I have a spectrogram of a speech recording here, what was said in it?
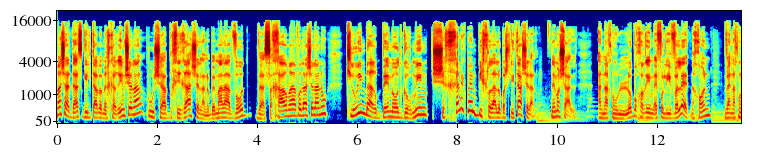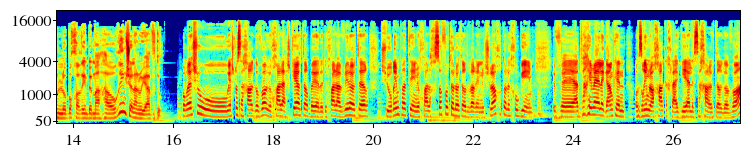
מה שהדס גילתה במחקרים שלה, הוא שהבחירה שלנו במה לעבוד, והשכר מהעבודה שלנו, תלויים בהרבה מאוד גורמים, שחלק מהם בכלל לא בשליטה שלנו. למשל, אנחנו לא בוחרים איפה להיוולד, נכון? ואנחנו לא בוחרים במה ההורים שלנו יעבדו. הורה שהוא, יש לו שכר גבוה, יוכל להשקיע יותר בילד, יוכל להביא לו יותר שיעורים פרטיים, יוכל לחשוף אותו ליותר דברים, לשלוח אותו לחוגים, והדברים האלה גם כן עוזרים לו אחר כך להגיע לשכר יותר גבוה.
